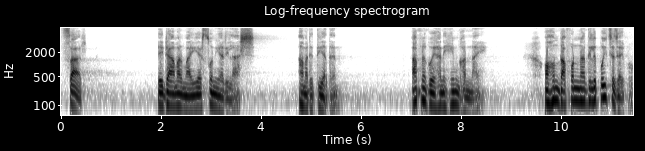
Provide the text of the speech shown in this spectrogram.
স্যার এটা আমার মাইয়ার সোনিয়ারি লাশ। আমারে দিয়া দেন। আপনাকে এখানে হিমঘর নাই। অহন দাফন না দিলে পইচে যাইব।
